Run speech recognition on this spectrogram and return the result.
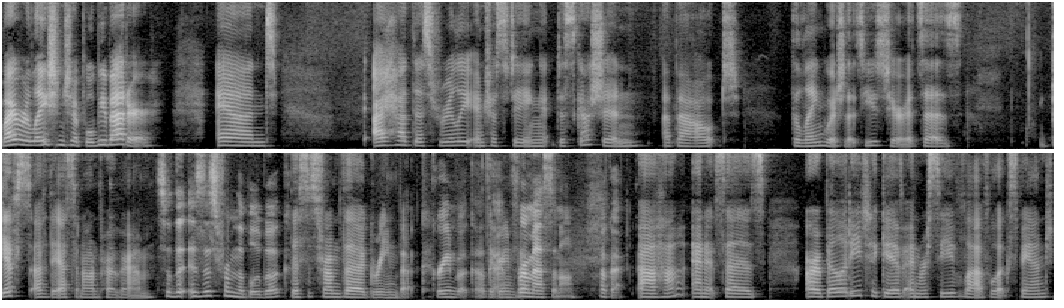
my relationship will be better. And I had this really interesting discussion about the language that's used here. It says, Gifts of the S-Anon program. So the, is this from the blue book? This is from the Green Book. Green book. Okay. Green from S-Anon. Okay. Uh huh. And it says, Our ability to give and receive love will expand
